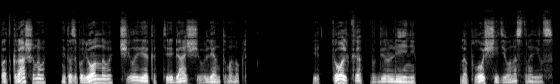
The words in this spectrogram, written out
подкрашенного, не то запыленного человека, теребящего ленту монокля. И только в Берлине. На площади он остановился.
